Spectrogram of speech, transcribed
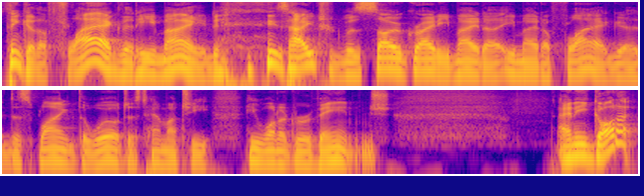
think of the flag that he made. his hatred was so great. He made a he made a flag uh, displaying to the world just how much he he wanted revenge, and he got it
